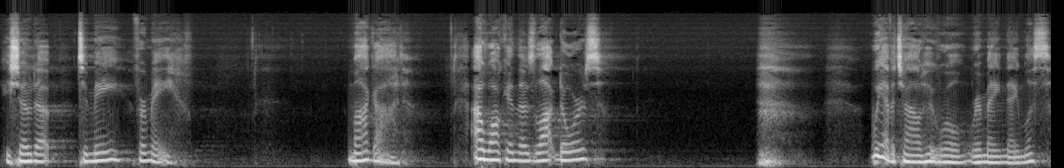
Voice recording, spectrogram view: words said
He showed up to me for me. My God. I walk in those locked doors. We have a child who will remain nameless.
